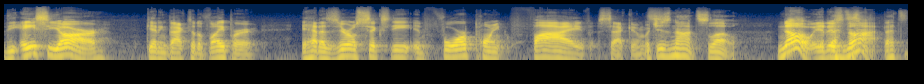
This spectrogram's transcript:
The ACR, getting back to the Viper, it had a 060 in 4.5 seconds. which is not slow. no, it is That's- not. That's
